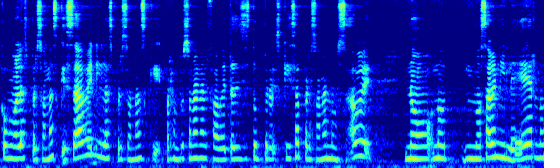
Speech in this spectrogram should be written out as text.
como las personas que saben y las personas que, por ejemplo, son analfabetas, dices tú, pero es que esa persona no sabe no, no, no sabe ni leer, no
